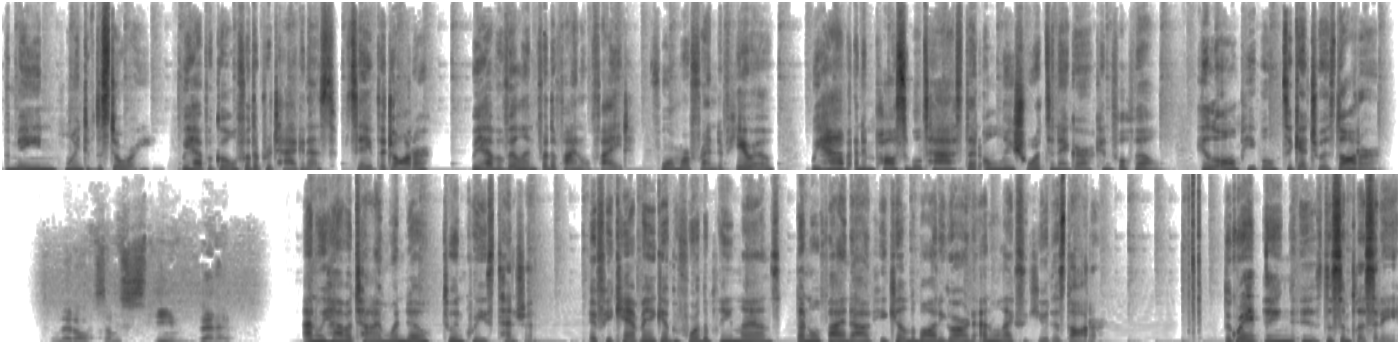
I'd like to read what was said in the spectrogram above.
the main point of the story. We have a goal for the protagonist, save the daughter. We have a villain for the final fight, former friend of hero. We have an impossible task that only Schwarzenegger can fulfill. Kill all people to get to his daughter. Let off some steam, Bennett. And we have a time window to increase tension. If he can't make it before the plane lands, then we'll find out he killed the bodyguard and will execute his daughter. The great thing is the simplicity.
